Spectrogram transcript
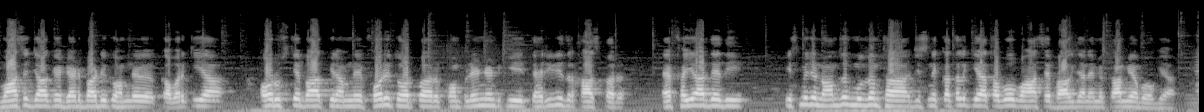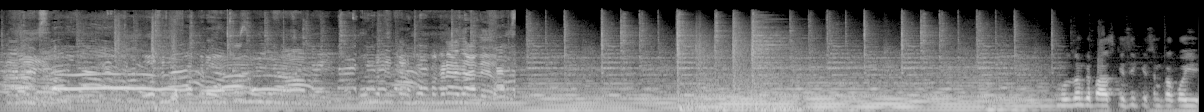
वहाँ से जाके डेड बॉडी को हमने कवर किया और उसके बाद फिर हमने फौरी तौर पर कॉम्प्लेनेंट की तहरीरी दरख्वास्त पर एफ़ आई आर दे दी। इसमें जो नामजद मुलम था, जिसने कत्ल किया था, वो वहाँ से भाग जाने में कामयाब हो गया। उसने पकड़ो। तरफ़ पकड़ा जावे मुलजम के पास किसी किस्म का कोई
